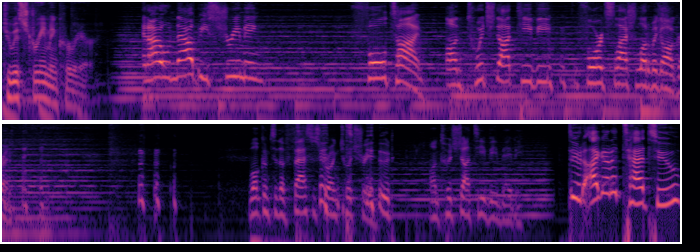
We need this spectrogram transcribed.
to his streaming career. And I will now be streaming full time on twitch.tv forward slash Ludwig Ahgren. Welcome to the fastest growing Twitch stream Dude, on twitch.tv, baby. dude, I got a tattoo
